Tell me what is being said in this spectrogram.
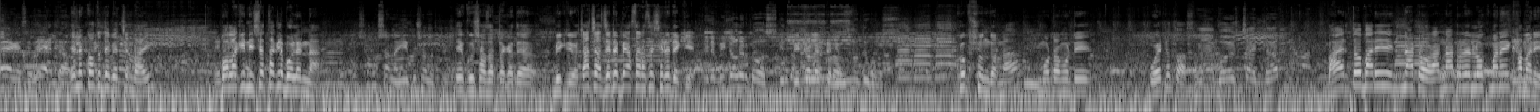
হয়ে এলে কত দেবেছেন ভাই? বলা কি নিষেধ থাকলে বলেন না। সমস্যা নাই একুশ হাজার টাকা। দিয়ে বিক্রি হচ্ছে। আচ্ছা যেটা বেচার আছে সেটা দেখি। বিটলের বিটলের খুব সুন্দর না? মোটামুটি ওয়েটও তো আছে হ্যাঁ বয়স চার দাঁত। ভাইয়ের তো বাড়ি নাটোর আর নাটোরের লোক মানে খামারি।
